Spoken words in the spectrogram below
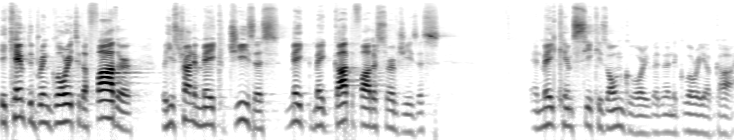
He came to bring glory to the Father, but he's trying to make Jesus, make, make God the Father serve Jesus and make him seek his own glory rather than the glory of God.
